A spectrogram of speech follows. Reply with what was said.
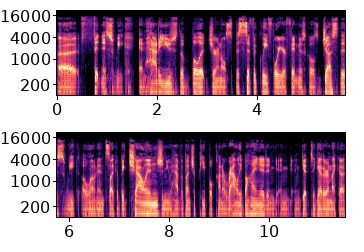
uh, fitness week and how to use the bullet journal specifically for your fitness goals just this week alone. And it's like a big challenge, and you have a bunch of people kind of rally behind it and, and, and get together in like a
